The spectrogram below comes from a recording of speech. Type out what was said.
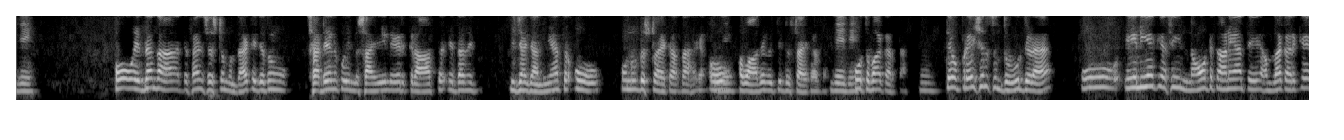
ਜੀ। ਉਹ ਇਦਾਂ ਦਾ ਡਿਫੈਂਸ ਸਿਸਟਮ ਹੁੰਦਾ ਕਿ ਜਦੋਂ ਸਾਡੇ ਨੂੰ ਕੋਈ ਮਿਸਾਈਲ 에ਅਰਕ੍ਰਾਫਟ ਇਦਾਂ ਦੇ ਚੀਜ਼ਾਂ ਜਾਂਦੀਆਂ ਤਾਂ ਉਹ ਉਹਨੂੰ ਡਿਸਟਰੋਏ ਕਰਦਾ ਹੈਗਾ। ਉਹ ਹਵਾ ਦੇ ਵਿੱਚ ਡਿਸਟਰੋਏ ਕਰਦਾ। ਉਹ ਤਬਾਹ ਕਰਦਾ ਤੇ ਆਪਰੇਸ਼ਨ ਸੰਦੂਰ ਜਿਹੜਾ ਉਹ ਇਹ ਨਹੀਂ ਹੈ ਕਿ ਅਸੀਂ ਨੌ ਟਿਕਾਣਿਆਂ ਤੇ ਹਮਲਾ ਕਰਕੇ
